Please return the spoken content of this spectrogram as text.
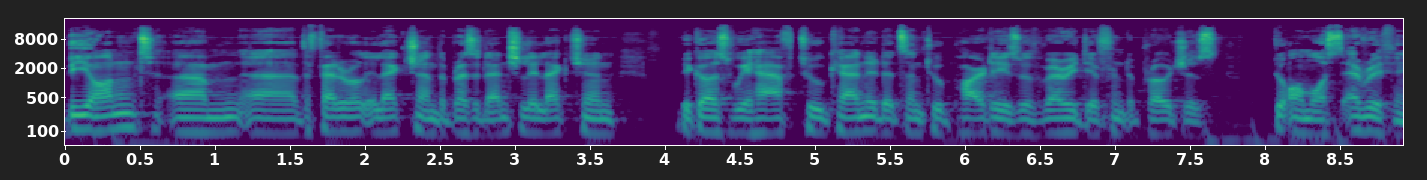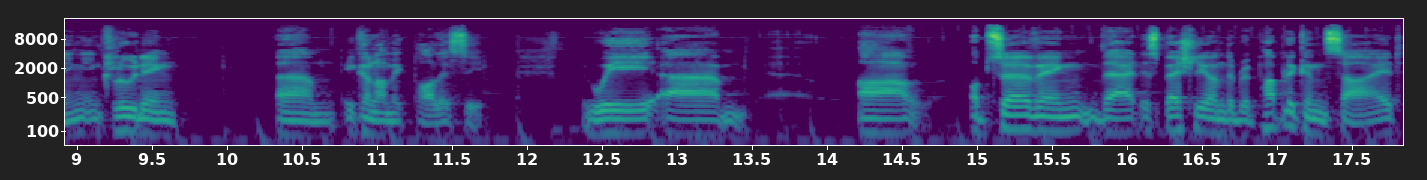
beyond um, uh, the federal election, and the presidential election because we have two candidates and two parties with very different approaches to almost everything, including um, economic policy. We um, are observing that, especially on the Republican side,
